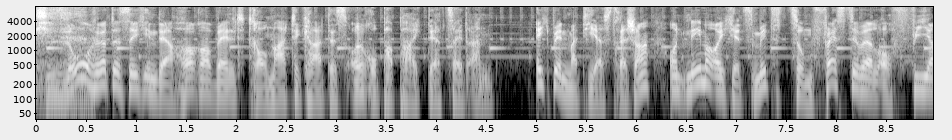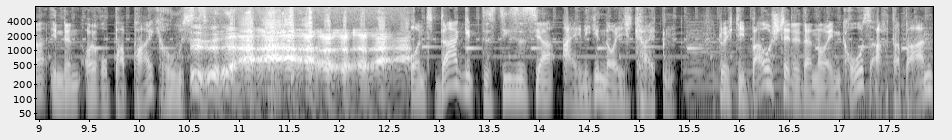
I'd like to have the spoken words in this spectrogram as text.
So hört es sich in der Horrorwelt Traumatica des Europapark derzeit an. Ich bin Matthias Drescher und nehme euch jetzt mit zum Festival of Fear in den Europapark Rust. Und da gibt es dieses Jahr einige Neuigkeiten. Durch die Baustelle der neuen Großachterbahn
